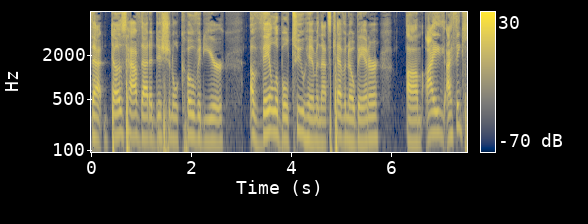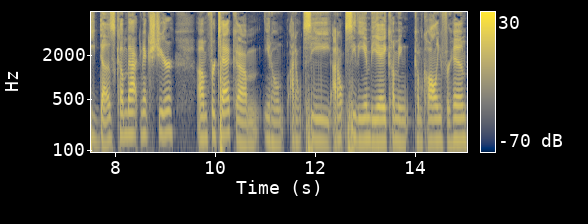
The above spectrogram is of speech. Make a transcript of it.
that does have that additional COVID year available to him, and that's Kevin Obanor. Um, I I think he does come back next year um, for Tech. Um, you know, I don't see I don't see the NBA coming come calling for him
